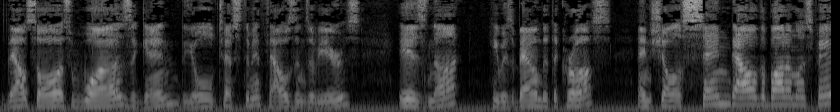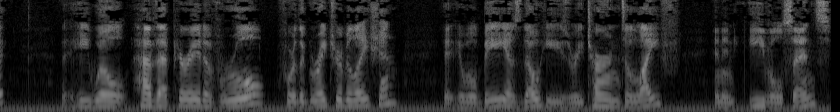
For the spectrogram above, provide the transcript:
thou sawest was, again, the Old Testament, thousands of years, is not, he was bound at the cross, and shall ascend out of the bottomless pit. He will have that period of rule for the Great Tribulation. It, will be as though he's returned to life in an evil sense.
